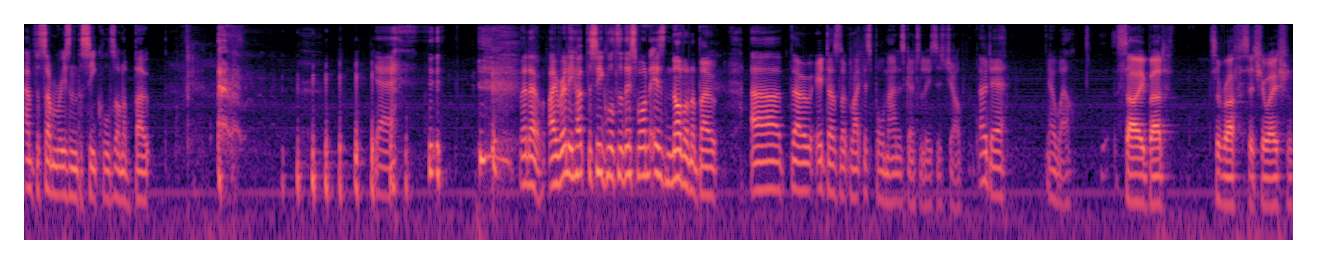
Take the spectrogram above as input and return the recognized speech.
and for some reason, the sequel's on a boat. yeah. but no, I really hope the sequel to this one is not on a boat. Uh, though it does look like this poor man is going to lose his job. Oh dear. Oh well. Sorry, bud. It's a rough situation.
